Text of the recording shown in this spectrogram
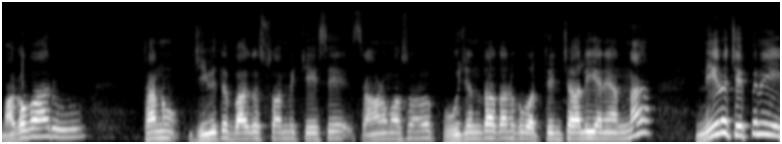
మగవారు తను జీవిత భాగస్వామి చేసే శ్రావణ మాసంలో పూజంతా తనకు వర్తించాలి అని అన్నా నేను చెప్పిన ఈ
